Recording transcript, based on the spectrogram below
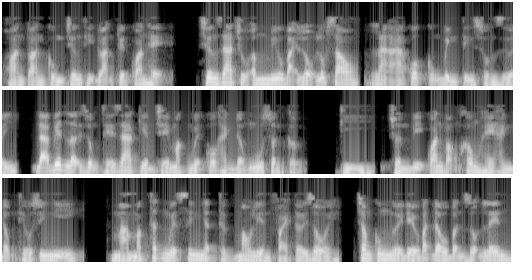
hoàn toàn cùng trương thị đoạn tuyệt quan hệ. Trương gia chủ âm mưu bại lộ lúc sau, là Á quốc cũng bình tĩnh xuống dưới, đã biết lợi dụng thế gia kiềm chế mặc nguyệt quốc hành động ngu xuẩn cực, kỳ, chuẩn bị quan vọng không hề hành động thiếu suy nghĩ, mà mặc thất nguyệt sinh nhật thực mau liền phải tới rồi, trong cung người đều bắt đầu bận rộn lên,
